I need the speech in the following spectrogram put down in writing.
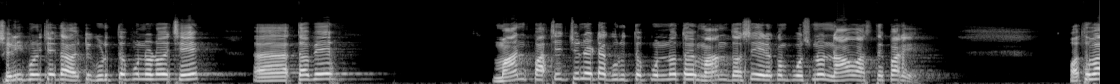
শ্রেণি পরিচয় দেওয়া একটি গুরুত্বপূর্ণ রয়েছে। তবে মান পাঁচের জন্য এটা গুরুত্বপূর্ণ, তবে মান দশে এরকম প্রশ্ন নাও আসতে পারে। অথবা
